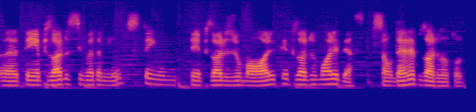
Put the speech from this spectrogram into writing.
Eh, tem episódios de 50 minutos, tem, um, tem episódios de uma hora e tem episódios de uma hora e dez. São 10 episódios ao todo.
